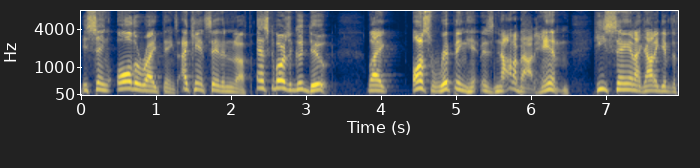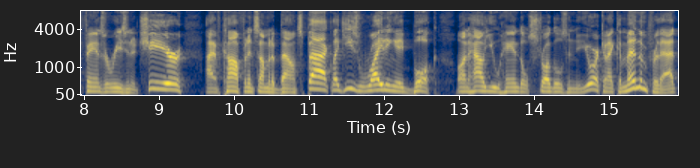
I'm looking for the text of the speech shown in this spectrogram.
is saying all the right things. I can't say that enough. Escobar's a good dude. Like, us ripping him is not about him. He's saying, I got to give the fans a reason to cheer. I have confidence I'm going to bounce back. Like, he's writing a book on how you handle struggles in New York, and I commend him for that.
